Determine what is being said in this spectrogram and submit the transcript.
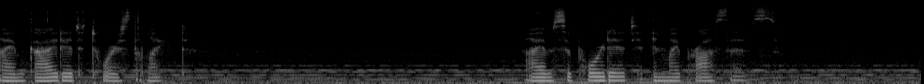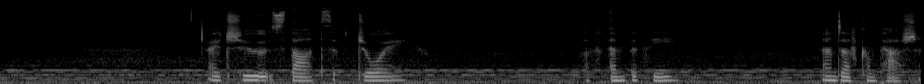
I am guided towards the light. I am supported in my process. I choose thoughts of joy, of empathy, and of compassion.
